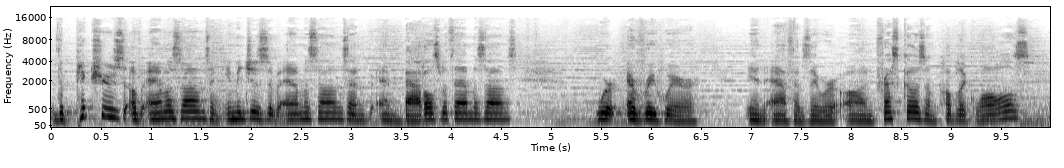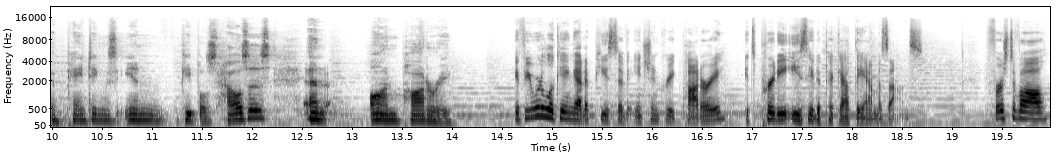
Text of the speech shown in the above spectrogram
The pictures of Amazons and images of Amazons and, and battles with Amazons were everywhere in Athens. They were on frescoes on public walls and paintings in people's houses and on pottery. If you were looking at a piece of ancient Greek pottery, it's pretty easy to pick out the Amazons. First of all,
